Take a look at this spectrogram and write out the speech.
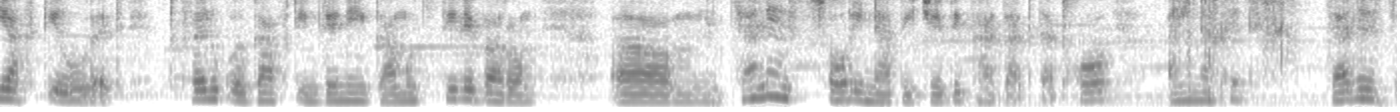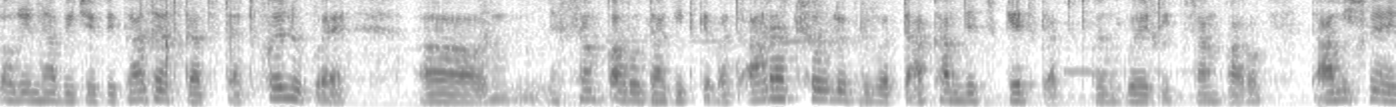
იაქტიურეთ. თქვენ უკვე გაქვთ იმდენი გამოცდილება, რომ ძალიან სწორი ნაბიჯები გადადგათ, ხო? აი ნახეთ, ძალიან სწორი ნაბიჯები გადადგათ და თქვენ უკვე აა სამყარო დაგიდგებათ არაჩვეულებრივად და აქამდეც გედგათ თქვენ გვერდით სამყარო და ამის მერე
